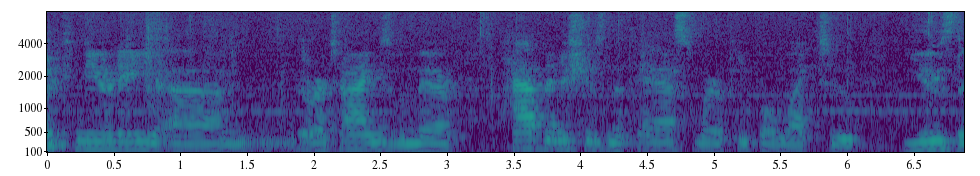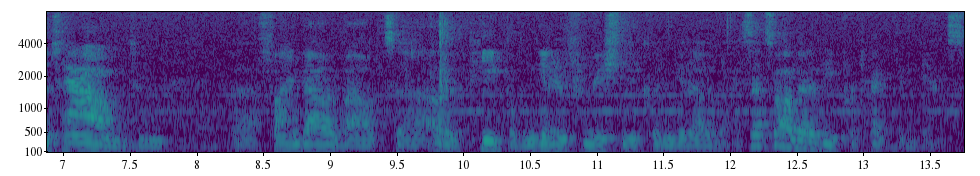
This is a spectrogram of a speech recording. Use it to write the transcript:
the community. Um, There are times when there have been issues in the past where people like to use the town to uh, find out about uh, other people and get information they couldn't get otherwise. That's all gotta be protected against.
